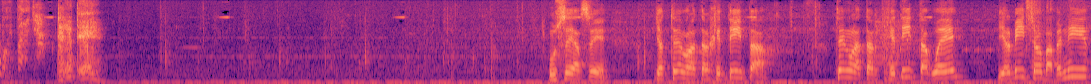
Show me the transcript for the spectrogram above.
Voy para allá. ¡Cállate! Uséase. Ya tengo la tarjetita. Tengo la tarjetita, güey. Y el bicho va a venir.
